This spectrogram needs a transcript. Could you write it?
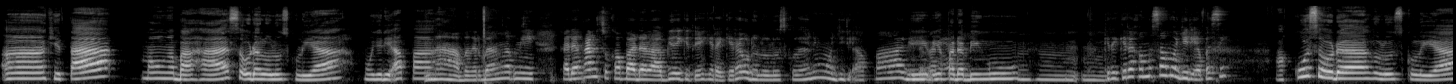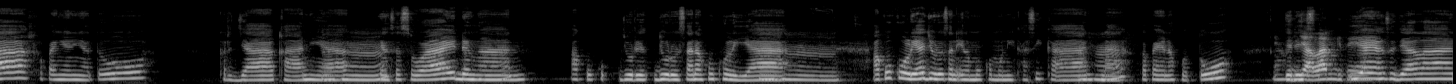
Eh, kita mau ngebahas seudah lulus kuliah mau jadi apa? Nah bener banget nih Kadang kan suka pada labil gitu ya Kira-kira udah lulus kuliah nih mau jadi apa gitu Di- kan ya, ya pada bingung. Mhm. Mm-mm. Kira-kira kamu sama mau jadi apa sih? Aku sudah lulus kuliah, kepengennya tuh kerja kan ya, Mhm. yang sesuai dengan aku ku- juri- jurusan aku kuliah. Mhm. Aku kuliah jurusan ilmu komunikasi kan. Mhm. Nah, kepengen aku tuh Yang Jadi- sejalan gitu iya ya yang sejalan.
